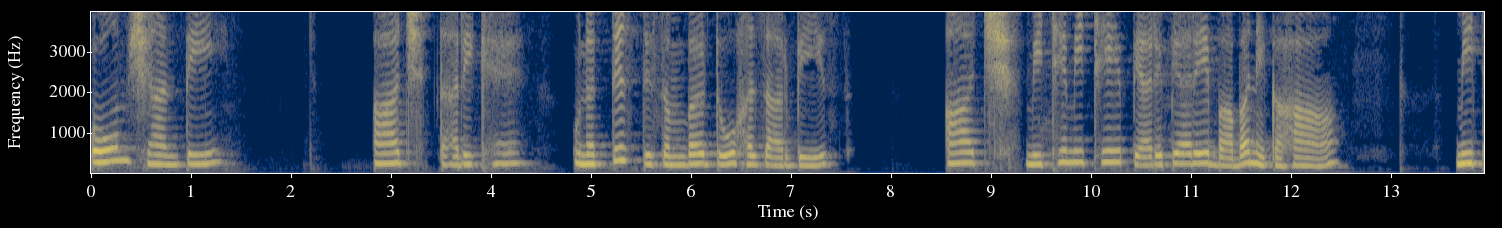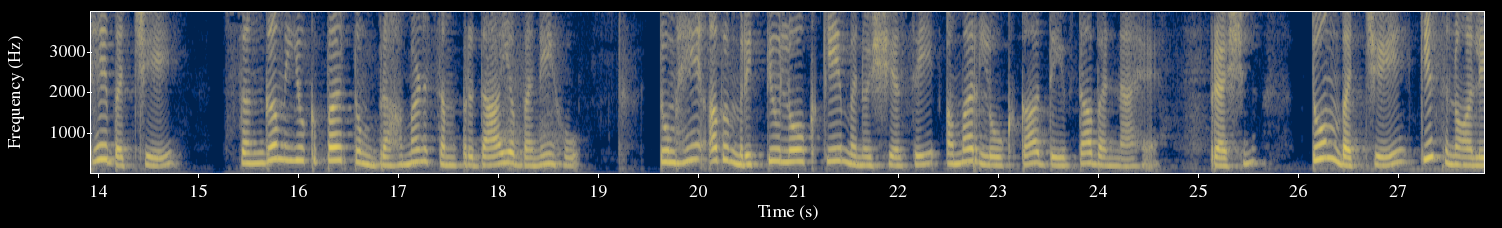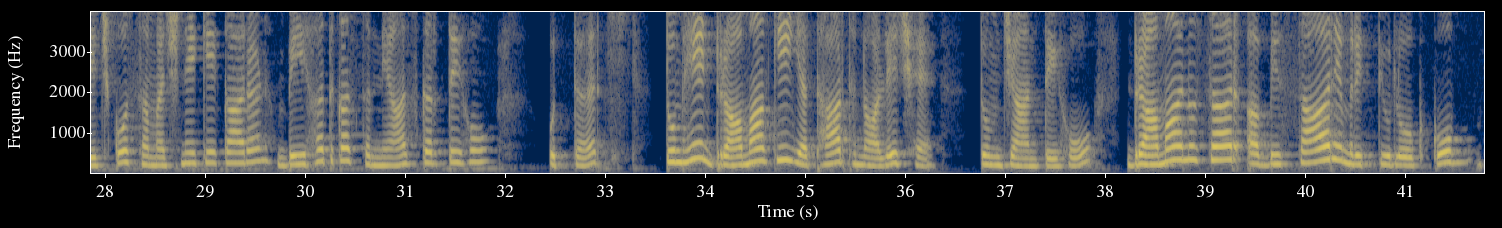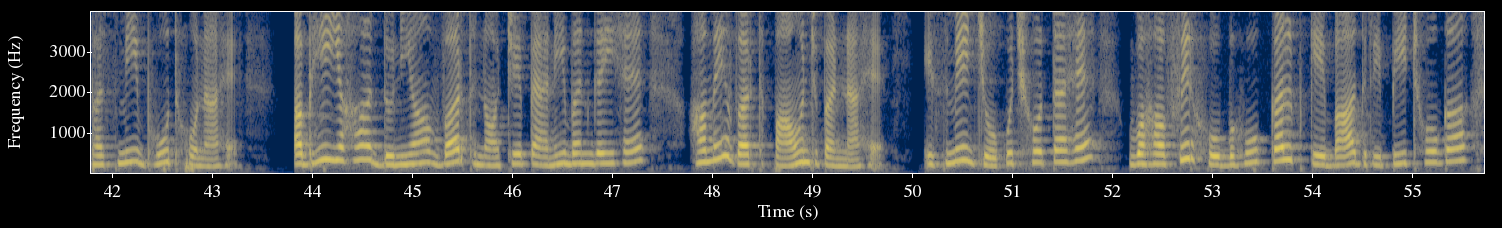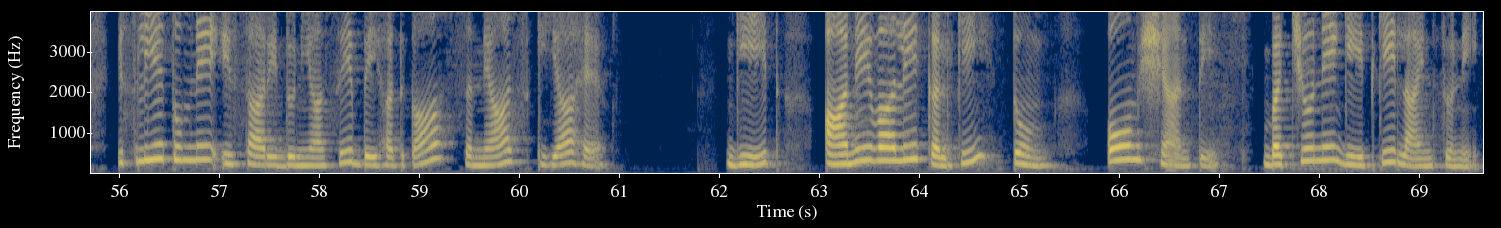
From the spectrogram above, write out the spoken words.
ओम शांति। आज तारीख है उनतीस दिसंबर 2020 आज मीठे मीठे प्यारे प्यारे बाबा ने कहा, मीठे बच्चे, संगम युग पर तुम ब्राह्मण संप्रदाय बने हो। तुम्हें अब मृत्यु लोक के मनुष्य से अमर लोक का देवता बनना है। प्रश्न तुम बच्चे किस नॉलेज को समझने के कारण बेहद का संन्यास करते हो? उत्तर, तुम्हें ड्रामा की यथार्थ नॉलेज है। तुम जानते हो ड्रामा अनुसार अब इस सारे मृत्यु लोक को भस्मीभूत होना है। अभी यह दुनिया वर्थ नोटे पैनी बन गई है। हमें वर्थ पाउंड बनना है। इसमें जो कुछ होता है, वह फिर हुबहू कल्प के बाद रिपीट होगा। इसलिए तुमने इस सारी दुनिया से बेहद का संन्यास किया है। गीत, आने वाले कल की तुम। ओम शांति। बच्चों ने गीत की लाइन सुनी।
